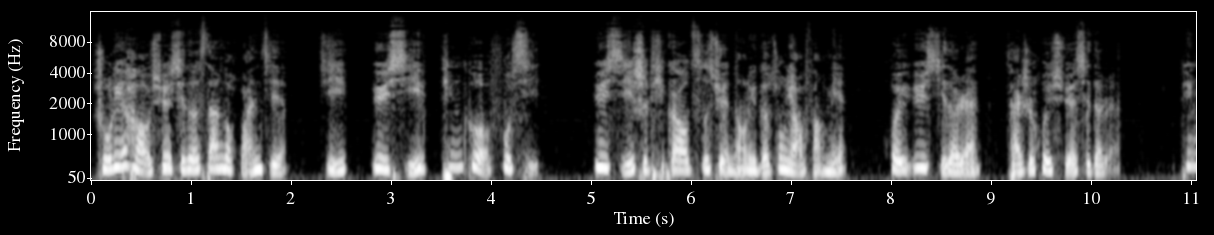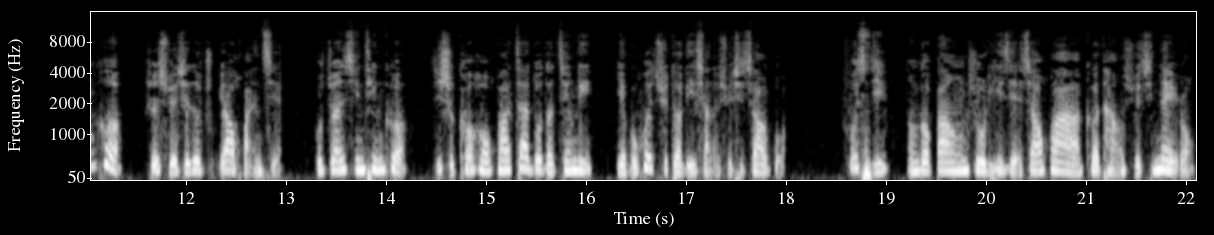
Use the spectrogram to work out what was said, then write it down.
处理好学习的三个环节，即预习、听课、复习。预习是提高自学能力的重要方面，会预习的人才是会学习的人。听课是学习的主要环节，不专心听课，即使课后花再多的精力，也不会取得理想的学习效果。复习能够帮助理解、消化课堂学习内容，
